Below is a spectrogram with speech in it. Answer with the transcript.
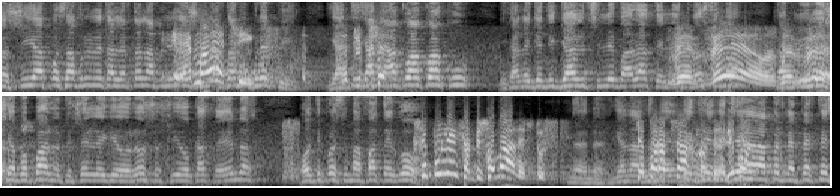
Ρωσία, πώς θα βρουν τα λεφτά να πληρώσουν μα αυτά έτσι. που πρέπει. Γιατί Ε, είχαν, ψε- άκου, άκου, άκου, είχαν και την κάλυψη λέει βαράτελη. Βεβαίως, Θα βεβαίως. πληρώσει από πάνω τους, έλεγε ο Ρώσος ή ο κάθε ένας, ό,τι πρόστιμα φάτε εγώ. Ξεπουλήσαν τις ομάδες τους. Ναι, ναι. Για να Και δούμε, τώρα δεν- ψάχνονται. Δεν, δεν Λοιπόν- ξέρω να παίρνουν παίκτες,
